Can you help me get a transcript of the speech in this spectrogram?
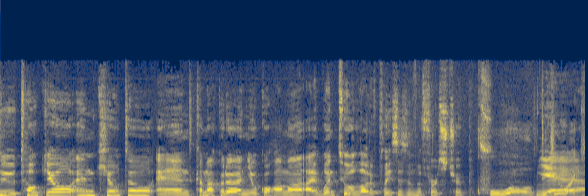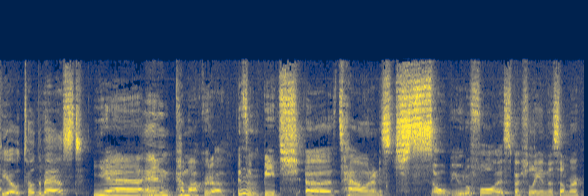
to Tokyo and Kyoto and Kamakura and Yokohama. I went to a lot of places in the first trip. Cool. Did you like Kyoto the best? Yeah, and Kamakura. It's a beach uh, town and it's just so beautiful, especially in the summer.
